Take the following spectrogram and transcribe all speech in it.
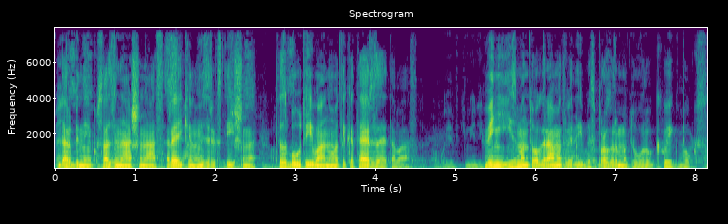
darbinieku sazināšanās, rēķinu izrakstīšana, tas būtībā notika Tērzētavās. Viņi izmanto grāmatvedības programmatūru QuickBooks.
